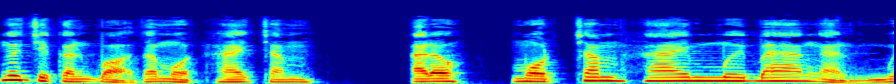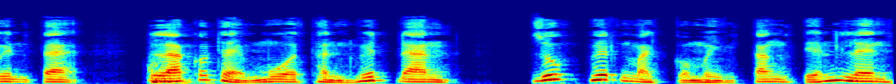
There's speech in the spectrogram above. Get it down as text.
ngươi chỉ cần bỏ ra một hai trăm, à đâu, 123 ngàn nguyên tệ là có thể mua thần huyết đan, giúp huyết mạch của mình tăng tiến lên.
